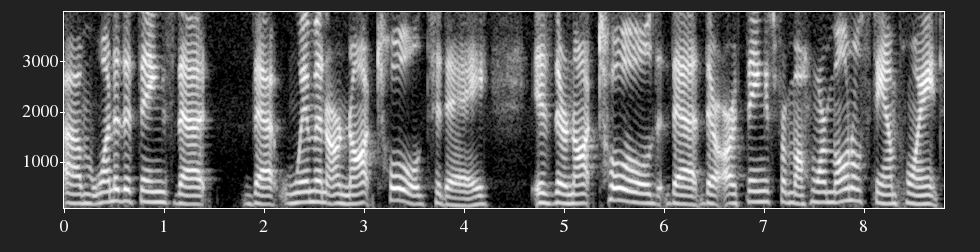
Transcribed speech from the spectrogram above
um, one of the things that that women are not told today is they're not told that there are things from a hormonal standpoint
